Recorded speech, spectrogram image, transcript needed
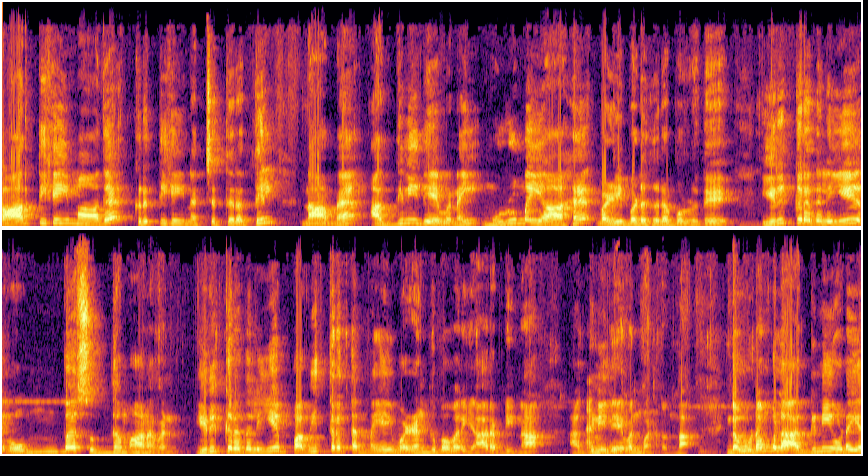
கார்த்திகை மாத கிருத்திகை நட்சத்திரத்தில் நாம அக்னி தேவனை முழுமையாக வழிபடுகிற பொழுது இருக்கிறதுலயே ரொம்ப சுத்தமானவன். இருக்கிறதுலயே பவித்திரத்தன்மையை வழங்குபவர் யார் அப்படின்னா அக்னி தேவன் மட்டும்தான். இந்த உடம்புல அக்னியுடைய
